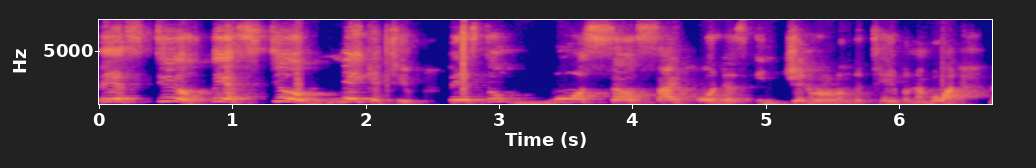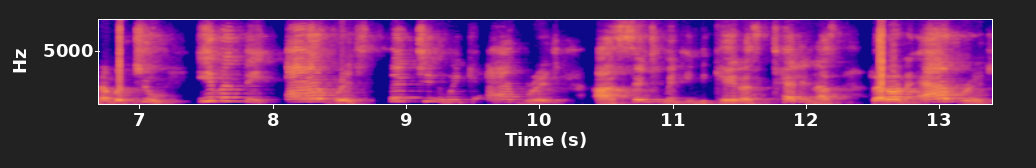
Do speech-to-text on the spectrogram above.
they are still, they are still negative. There are still more sell side orders in general on the table, number one. Number two, even the average 13 week average uh, sentiment indicators telling us that on average,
